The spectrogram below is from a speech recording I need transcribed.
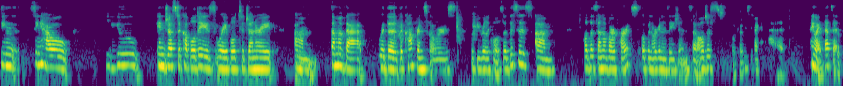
seeing seeing how you in just a couple of days were able to generate um, some of that with the the conference goers would be really cool. So this is um, called the sum of our parts open organization. So I'll just Okay. see if I can add it. Anyway, that's it.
